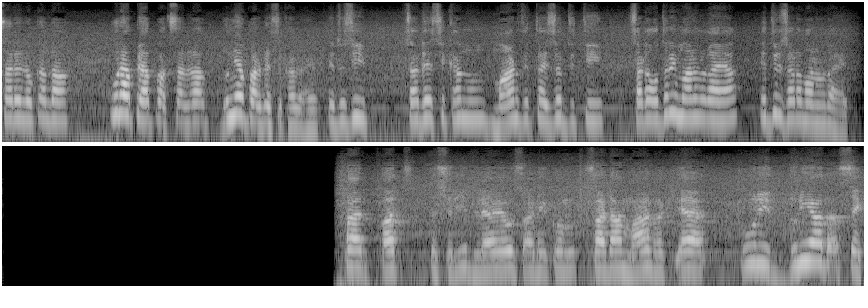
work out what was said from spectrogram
ਸਾਰੇ ਲੋਕਾਂ ਦਾ ਪੂਰਾ ਪਿਆਰ ਪਾਕਿਸਤਾਨ ਨਾਲ ਦੁਨੀਆ ਭਰ ਦੇ ਸਿੱਖਾਂ ਦਾ ਹੈ ਤੇ ਤੁਸੀਂ ਸਾਡੇ ਸਿੱਖਾਂ ਨੂੰ ਮਾਣ ਦਿੱਤਾ ਇੱਜ਼ਤ ਦਿੱਤੀ ਸਾਡਾ ਉਧਰ ਹੀ ਮਾਣ ਵਧਾਇਆ ਇੱਧਰ ਵੀ ਸਾਡਾ ਮਾਣ ਵਧਾਇਆ ਪਰ ਅੱਜ ਤਸ਼ਰੀਫ ਲੈ ਆਇਓ ਸਾਡੇ ਕੋਲ ਸਾਡਾ ਮਾਣ ਰੱਖਿਆ। ਪੂਰੀ ਦੁਨੀਆ ਦਾ ਸਿੱਖ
